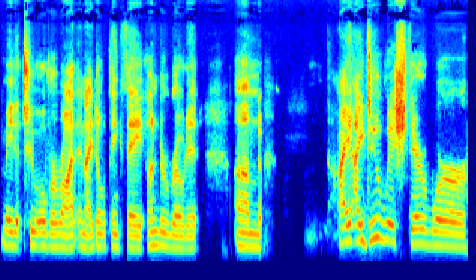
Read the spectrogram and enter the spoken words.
made it too overwrought, and I don't think they underwrote it. Um. I I do wish there were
